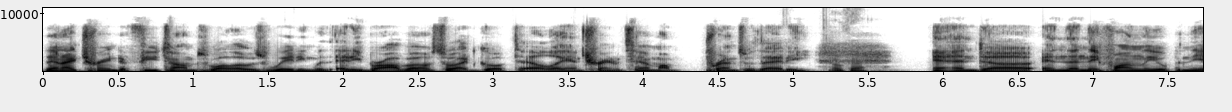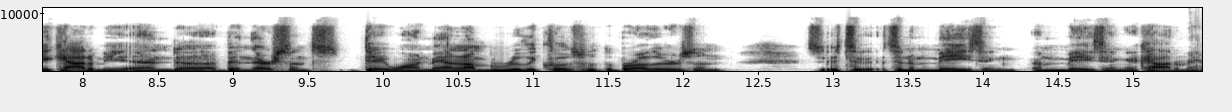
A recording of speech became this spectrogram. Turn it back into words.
then I trained a few times while I was waiting with Eddie Bravo. So I'd go up to LA and train with him. I'm friends with Eddie. okay. And, uh, and then they finally opened the academy. And uh, I've been there since day one, man. And I'm really close with the brothers. And it's, it's, a, it's an amazing, amazing academy.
